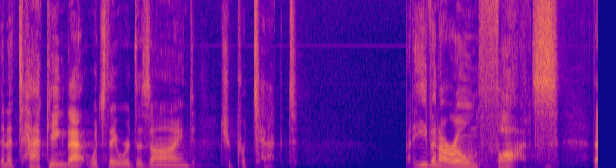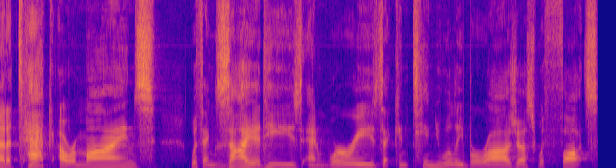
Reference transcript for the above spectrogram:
in attacking that which they were designed to protect. But even our own thoughts that attack our minds with anxieties and worries that continually barrage us with thoughts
